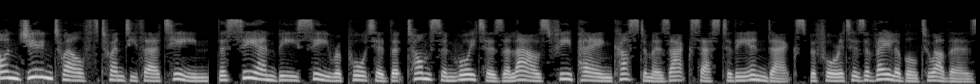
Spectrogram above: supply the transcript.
On June 12, 2013, the CNBC reported that Thomson Reuters allows fee-paying customers access to the index before it is available to others.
